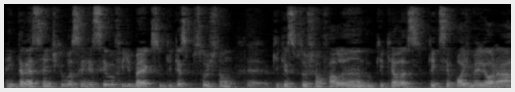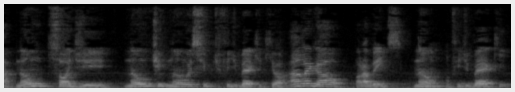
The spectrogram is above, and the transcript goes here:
É interessante que você receba feedbacks. O que, que as pessoas estão, é, o que, que as pessoas estão falando, o que, que elas, o que, que você pode melhorar. Não só de, não tipo, não esse tipo de feedback aqui, ó. Ah, legal, parabéns. Não, um feedback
